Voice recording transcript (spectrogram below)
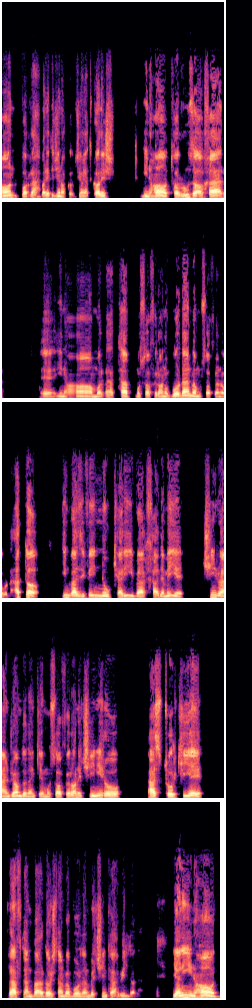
آن با رهبریت جنایتکارش. اینها تا روز آخر اینها مرتب مسافران رو بردن و مسافران رو بردن حتی این وظیفه نوکری و خدمه چین رو انجام دادن که مسافران چینی رو از ترکیه رفتن برداشتن و بردن به چین تحویل دادن. یعنی اینها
